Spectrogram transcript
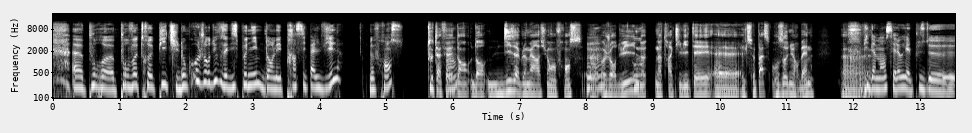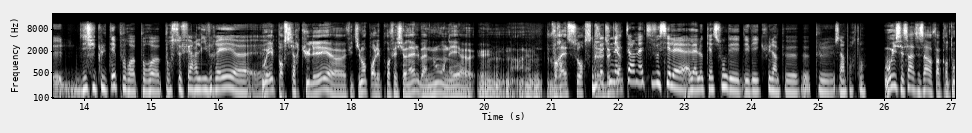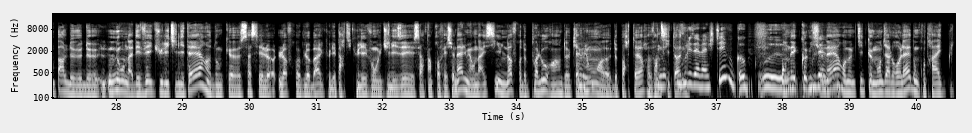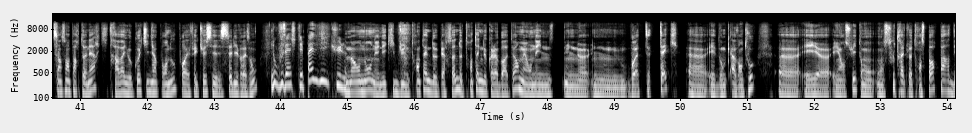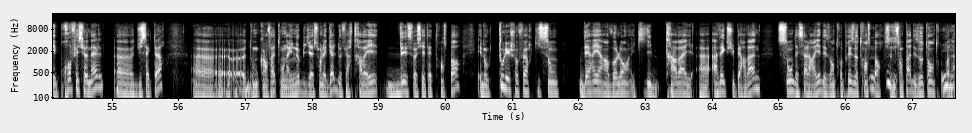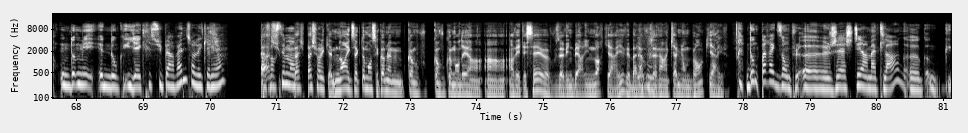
pour, pour votre pitch. Donc aujourd'hui, vous êtes disponible dans les principales villes de France. Tout à fait, Hein dans, dans 10 agglomérations en France euh, Mhm. aujourd'hui. Où Notre, notre activité, elle, elle se passe en zone urbaine. Euh, Évidemment, c'est là où il y a le plus de difficultés pour, pour, pour se faire livrer. euh, Oui, pour circuler, euh, effectivement, pour les professionnels, bah, nous, on est euh, une, une vraie source de, Vous êtes de une gain. alternative aussi à la, à la location des, des véhicules un peu plus importants. Oui, c'est ça, c'est ça. Enfin, quand on parle de, de, nous, on a des véhicules utilitaires, donc euh, ça, c'est l'offre globale que les particuliers vont utiliser et certains professionnels. Mais on a ici une offre de poids lourds, hein, de camions, euh, de porteurs, 26 Mmh. Mais tonnes. Vous les avez achetés vous, vous- On est commissionnaire avez- au même titre que Mondial Relais, donc on travaille avec plus de 500 partenaires qui travaillent au quotidien pour nous pour effectuer ces, ces livraisons. Donc vous achetez pas de véhicules? Non, non, on est une équipe d'une trentaine de personnes, de trentaine de collaborateurs, mais on est une, une, une boîte tech euh, et donc avant tout. Et, et ensuite, on, on sous-traite le transport par des professionnels du secteur. Euh, donc en fait, on a une obligation légale de faire travailler des sociétés de transport. Et donc tous les chauffeurs qui sont derrière un volant et qui travaillent euh, avec Supervan sont des salariés des entreprises de transport. Ce ne sont pas des auto-entrepreneurs. Donc, mais, donc il y a écrit Supervan sur les camions? Pas forcément. Pas, pas sur les cam- Non, exactement. C'est comme la même, comme vous, quand vous commandez un, un, un VTC, euh, vous avez une berline noire qui arrive, et ben là, vous avez un camion blanc qui arrive. Donc par exemple, euh, j'ai acheté un matelas. euh,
